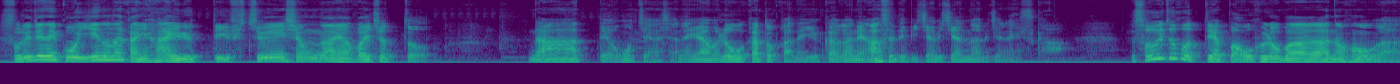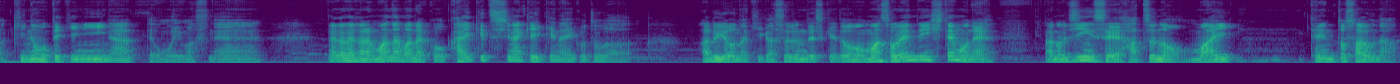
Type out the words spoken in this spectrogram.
それでね、こう家の中に入るっていうシチュエーションがやっぱりちょっと、なーって思っちゃいましたね。いや、まあ廊下とかね、床がね、汗でびちゃびちゃになるじゃないですか。そういうとこってやっぱお風呂場の方が機能的にいいなって思いますね。だかだからまだまだこう解決しなきゃいけないことがあるような気がするんですけど、まあそれにしてもね、あの人生初のマイテントサウナ。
